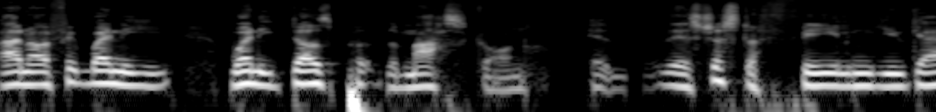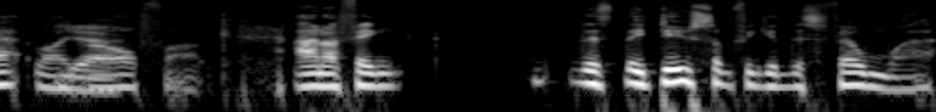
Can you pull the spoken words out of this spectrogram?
and I think when he when he does put the mask on it, there's just a feeling you get like yeah. oh fuck and I think this they do something in this film where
